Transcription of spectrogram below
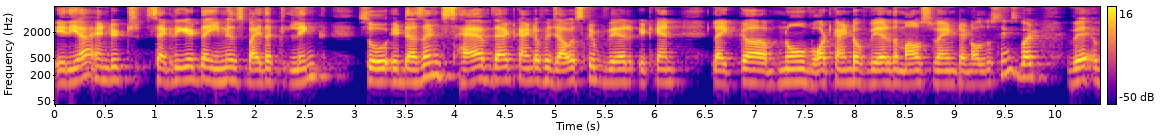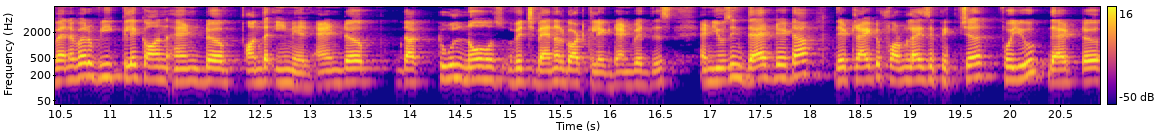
area and it segregate the emails by the link. So it doesn't have that kind of a javascript where it can like uh, know what kind of where the mouse went and all those things. But whenever we click on and uh, on the email and uh, the tool knows which banner got clicked and with this. And using that data they try to formalize a picture for you that uh,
